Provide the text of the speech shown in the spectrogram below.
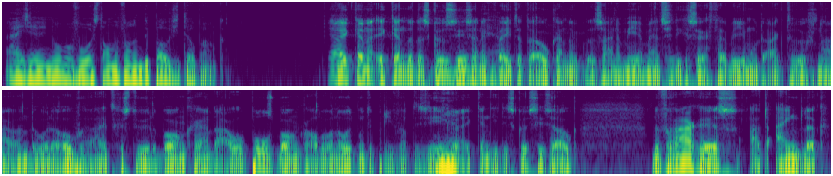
hij is een enorme voorstander van een depositobank. Ja, ik ken, ik ken de discussies en ik weet het ook. En er zijn er meer mensen die gezegd hebben... je moet eigenlijk terug naar een door de overheid gestuurde bank. Hè. De oude Polsbank hadden we nooit moeten privatiseren. Ja. Ik ken die discussies ook. De vraag is uiteindelijk...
